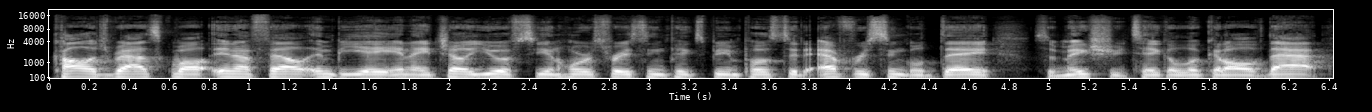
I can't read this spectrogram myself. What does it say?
College basketball, NFL, NBA, NHL, UFC, and horse racing picks being posted every single day. So make sure you take a look at all of that.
